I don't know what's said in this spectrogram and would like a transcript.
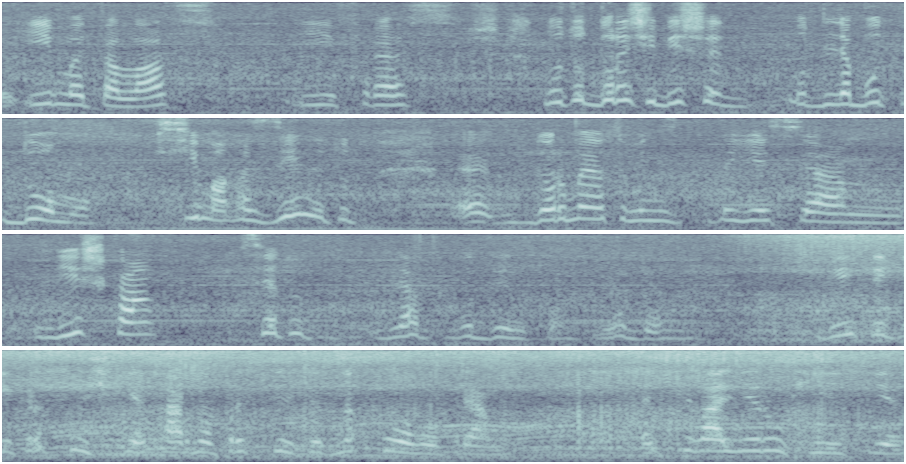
Е, І металац, і фрес. Ну тут, до речі, більше для дому. Всі магазини тут е, дормео, мені здається, ліжка. Все тут для будинку, для дому. Дивіться, які красунчики, як гарно працюють, однаково прямо. Танцювальні рухи, які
